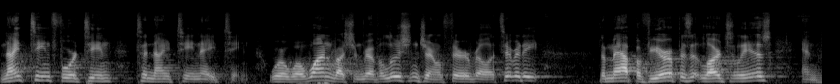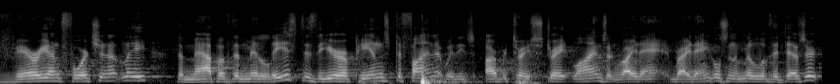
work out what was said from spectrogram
1914 to 1918. World War I, Russian Revolution, general theory of relativity, the map of Europe as it largely is, and very unfortunately, the map of the Middle East as the Europeans define it, with these arbitrary straight lines and right, right angles in the middle of the desert.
